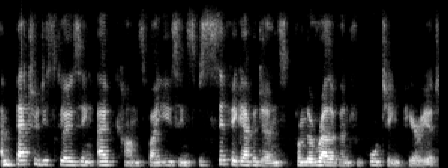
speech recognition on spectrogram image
and better disclosing outcomes by using specific evidence from the relevant reporting period.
